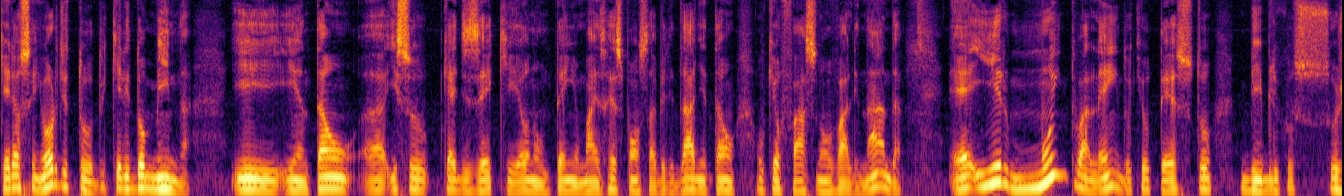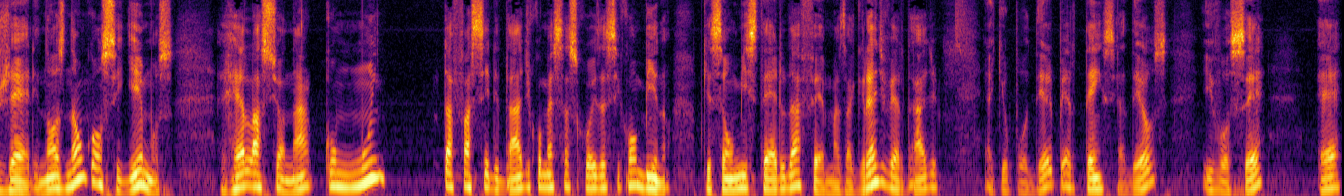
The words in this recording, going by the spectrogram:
que Ele é o Senhor de tudo, que Ele domina, e, e então uh, isso quer dizer que eu não tenho mais responsabilidade, então o que eu faço não vale nada, é ir muito além do que o texto bíblico sugere. Nós não conseguimos relacionar com muito muita facilidade como essas coisas se combinam, porque são o mistério da fé. Mas a grande verdade é que o poder pertence a Deus e você é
